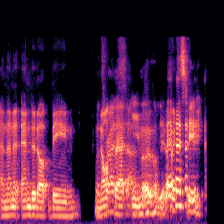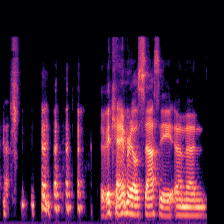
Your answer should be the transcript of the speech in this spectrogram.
And then it ended up being Let's not write that emo. it became real sassy. And then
